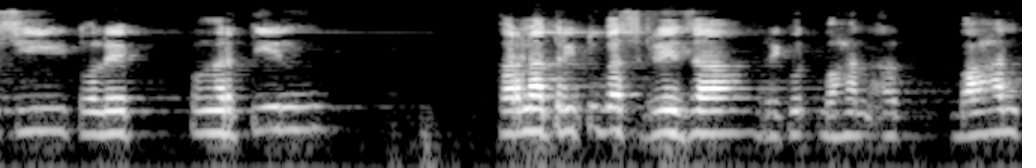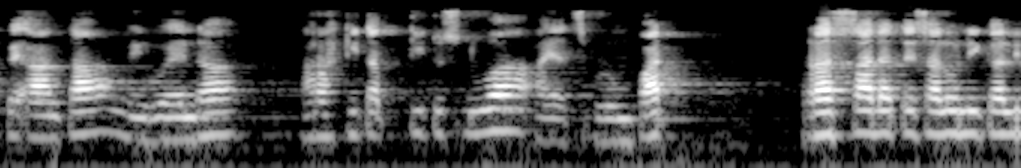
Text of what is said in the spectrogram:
si tolep pengertian karena tugas gereja berikut bahan bahan peanta minggu enda arah kitab Titus 2 ayat 14 Rasada Tesalonika 5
